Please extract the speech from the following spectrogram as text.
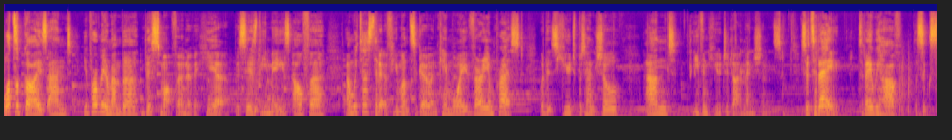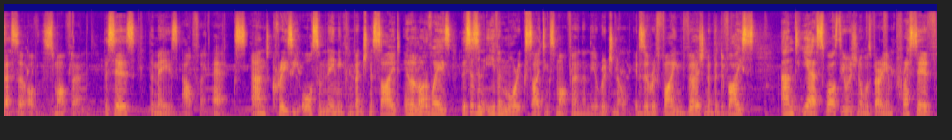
What's up guys, and you probably remember this smartphone over here. This is the Maze Alpha, and we tested it a few months ago and came away very impressed with its huge potential and even huger dimensions. So today, today we have the successor of the smartphone. This is the Maze Alpha X. And crazy awesome naming convention aside, in a lot of ways, this is an even more exciting smartphone than the original. It is a refined version of the device, and yes, whilst the original was very impressive,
